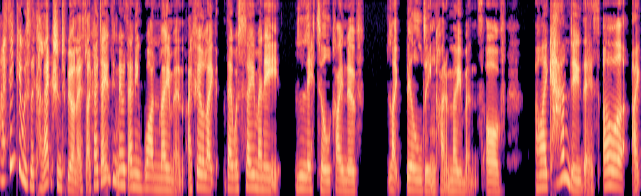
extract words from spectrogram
I think it was the collection, to be honest. Like, I don't think there was any one moment. I feel like there were so many little kind of like building kind of moments of, oh, I can do this. Oh, I,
